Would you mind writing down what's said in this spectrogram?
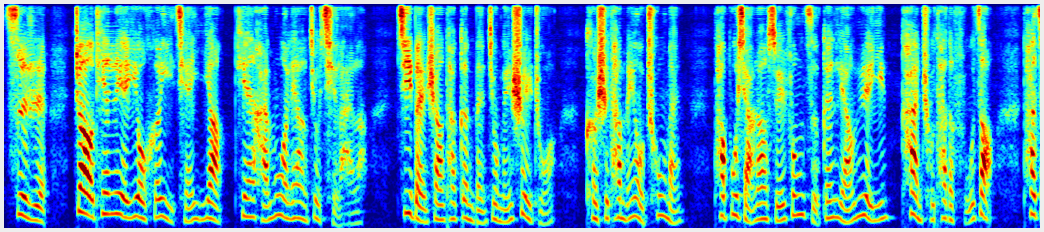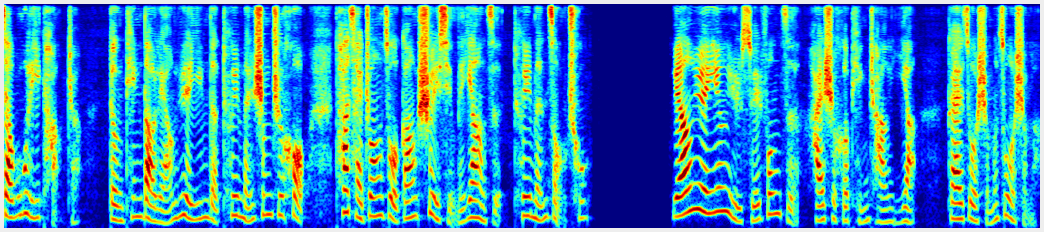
次日，赵天烈又和以前一样，天还没亮就起来了。基本上他根本就没睡着，可是他没有出门，他不想让随风子跟梁月英看出他的浮躁。他在屋里躺着。等听到梁月英的推门声之后，他才装作刚睡醒的样子推门走出。梁月英与随风子还是和平常一样，该做什么做什么。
